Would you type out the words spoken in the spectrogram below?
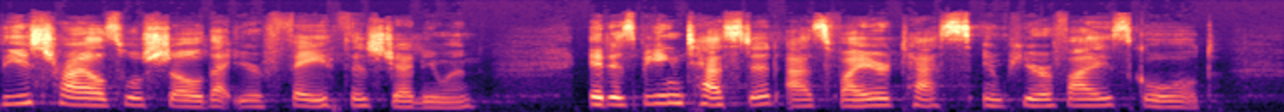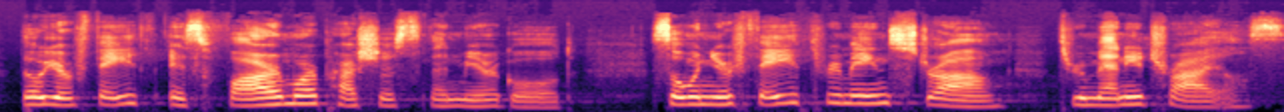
These trials will show that your faith is genuine. It is being tested as fire tests and purifies gold, though your faith is far more precious than mere gold. So when your faith remains strong through many trials,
